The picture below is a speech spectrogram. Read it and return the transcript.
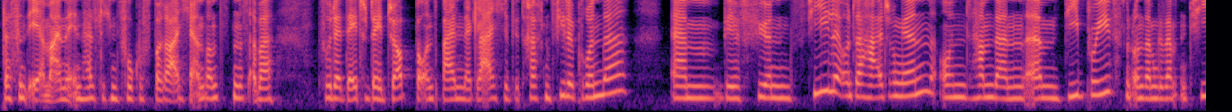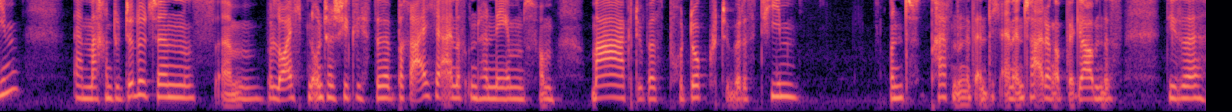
Das sind eher meine inhaltlichen Fokusbereiche. Ansonsten ist aber so der Day-to-Day-Job bei uns beiden der gleiche. Wir treffen viele Gründer. Ähm, wir führen viele Unterhaltungen und haben dann ähm, Debriefs mit unserem gesamten Team äh, machen Due Diligence, ähm, beleuchten unterschiedlichste Bereiche eines Unternehmens, vom Markt über das Produkt, über das Team und treffen dann letztendlich eine Entscheidung, ob wir glauben, dass diese,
